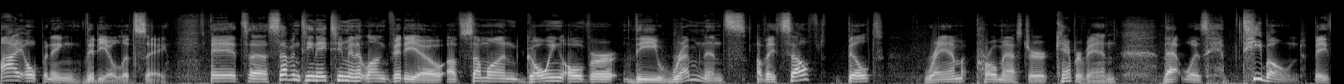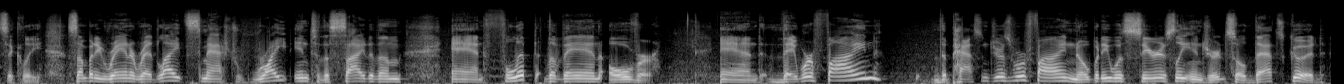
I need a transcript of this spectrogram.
eye opening video, let's say. It's a 17, 18 minute long video of someone going over the remnants of a self built Ram ProMaster camper van that was T boned, basically. Somebody ran a red light, smashed right into the side of them, and flipped the van over. And they were fine. The passengers were fine. Nobody was seriously injured, so that's good.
